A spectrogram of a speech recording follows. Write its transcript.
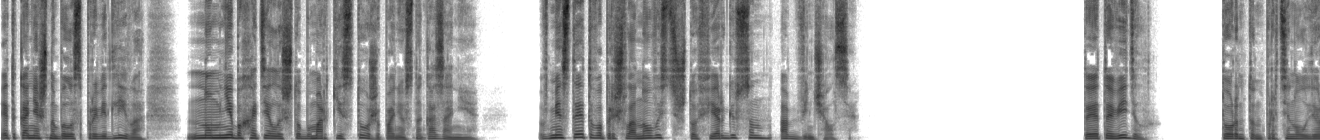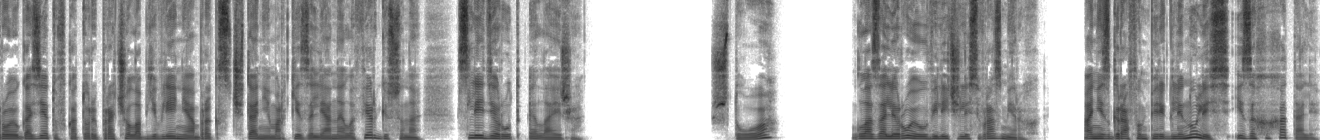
Это, конечно, было справедливо, но мне бы хотелось, чтобы маркиз тоже понес наказание. Вместо этого пришла новость, что Фергюсон обвенчался. «Ты это видел?» Торнтон протянул Лерою газету, в которой прочел объявление о бракосочетании маркиза Лионелла Фергюсона с леди Рут Элайжа. «Что?» Глаза Лероя увеличились в размерах. Они с графом переглянулись и захохотали.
